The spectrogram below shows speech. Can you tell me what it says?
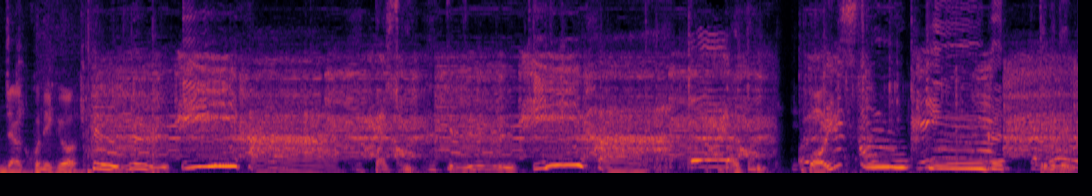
じゃあここでいくよ。トゥルルルルイーハー。バイソントゥルルルルイーハー。バイソンバイソンキング。トゥルルルル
